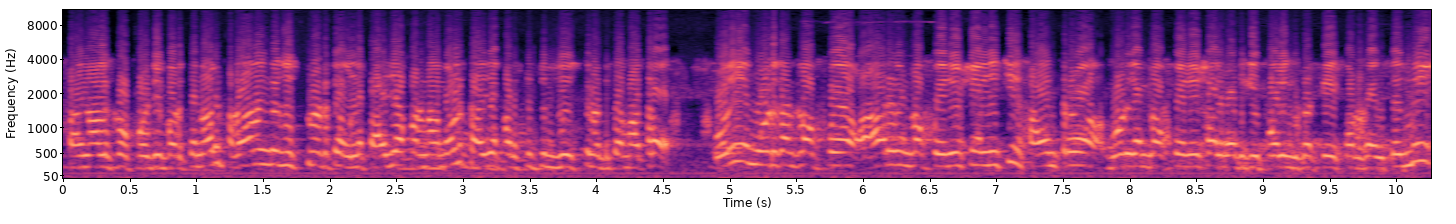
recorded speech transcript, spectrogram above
స్థానాలకు పోటీ పడుతున్నారు. ప్రధానంగా చూసుకున్నట్టయితే ఉన్న తాజా పరిణామాలు తాజా పరిస్థితులు చూసుకున్నట్టే మాత్రం ఉదయం మూడు గంటల ఆరు గంటల ముప్పై నిమిషాల నుంచి సాయంత్రం మూడు గంటల ముప్పై నిమిషాల వరకు పోలింగ్ ప్రక్రియ కొనసాగుతుంది.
